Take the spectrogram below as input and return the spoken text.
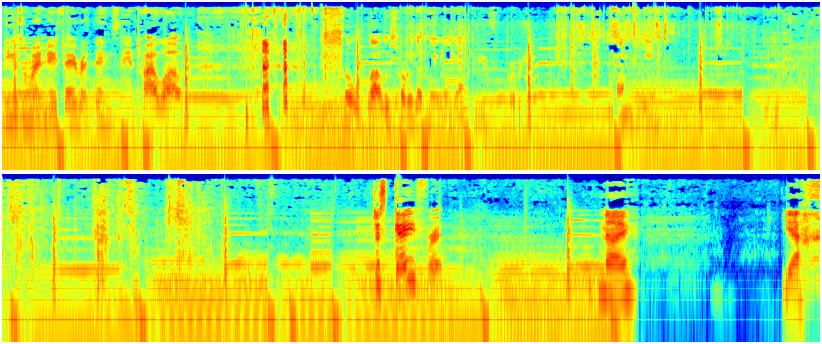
These are my new favourite things in the entire world. cool, well, we should probably get moving again. Just go for it. No. Yeah.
